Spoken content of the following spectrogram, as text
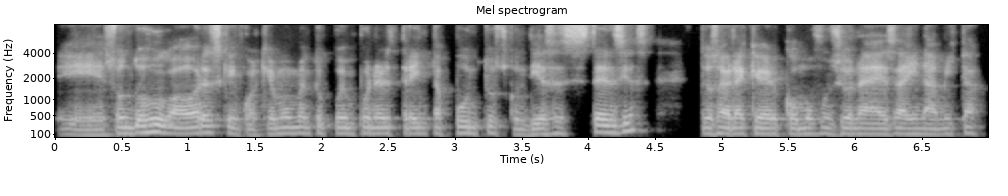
Eh, son dos jugadores que en cualquier momento pueden poner 30 puntos con 10 asistencias, entonces habría que ver cómo funciona esa dinámica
